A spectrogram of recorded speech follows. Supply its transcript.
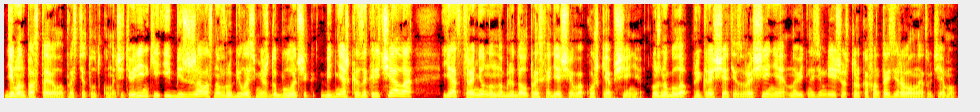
Демон поставила проститутку на четвереньки и безжалостно врубилась между булочек. Бедняжка закричала. Я отстраненно наблюдал происходящее в окошке общения. Нужно было прекращать извращение, но ведь на земле еще столько фантазировал на эту тему.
